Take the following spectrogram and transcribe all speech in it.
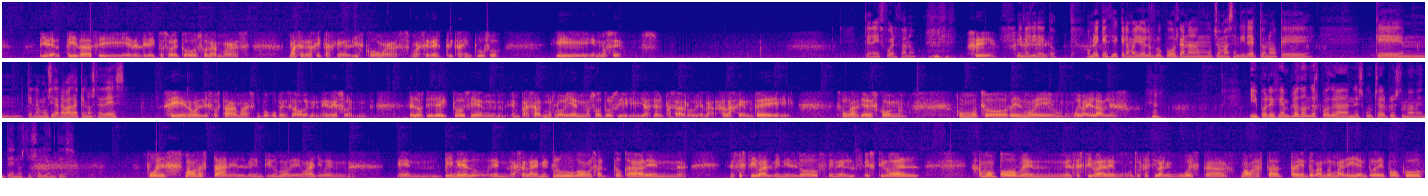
divertidas y en el directo sobre todo suenan más más enérgicas que en el disco, más más eléctricas incluso y no sé. Tenéis fuerza, ¿no? Sí, sí. En el directo. Hombre, hay que decir que la mayoría de los grupos ganan mucho más en directo, ¿no? Que, que, en, la música grabada, que en los CDs. Sí, no, el disco estaba más un poco pensado en, eso, en, en, los directos y en, en pasárnoslo bien nosotros y hacer pasarlo bien a, la gente. Y son canciones con, con mucho ritmo y muy bailables. Y, por ejemplo, ¿dónde os podrán escuchar próximamente nuestros oyentes? Pues vamos a estar el 21 de mayo en, en Pinedo, en la sala M Club. Vamos a tocar en el festival Vinyl Love, en el festival Jamón Pop, en el festival, en otro festival en Huesca. Vamos a estar también tocando en Madrid dentro de poco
